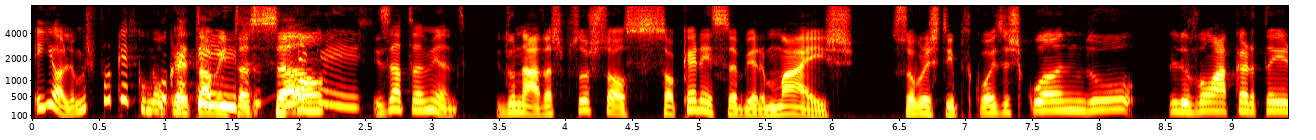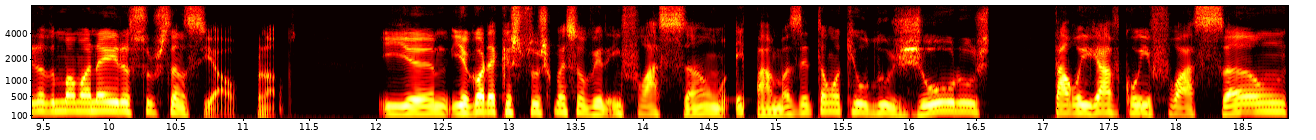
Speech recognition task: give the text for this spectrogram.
E olha, mas porquê que o meu é crédito à que é habitação. É que é isso? Exatamente. E do nada, as pessoas só, só querem saber mais sobre este tipo de coisas quando lhe vão à carteira de uma maneira substancial. Pronto. E, hum, e agora é que as pessoas começam a ver inflação. Epá, mas então aquilo dos juros está ligado com a inflação,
